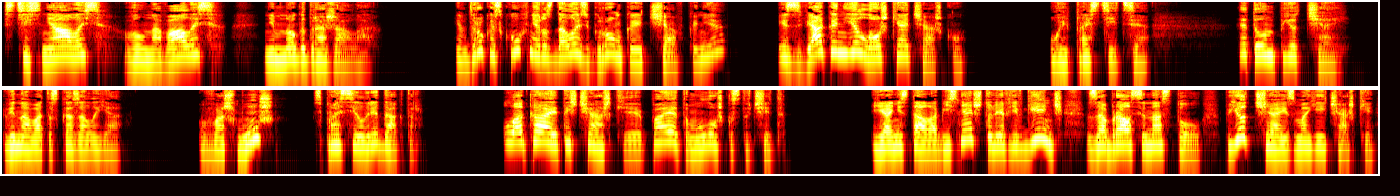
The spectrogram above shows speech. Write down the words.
Стеснялась, волновалась, немного дрожала. И вдруг из кухни раздалось громкое чавканье и звяканье ложки о чашку. «Ой, простите, это он пьет чай», — виновато сказала я. «Ваш муж?» — спросил редактор лакает из чашки, поэтому ложка стучит. Я не стала объяснять, что Лев Евгеньевич забрался на стол, пьет чай из моей чашки.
